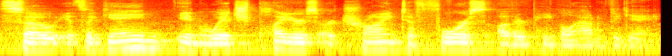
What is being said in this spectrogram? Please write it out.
So it's a game in which players are trying to force other people out of the game,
